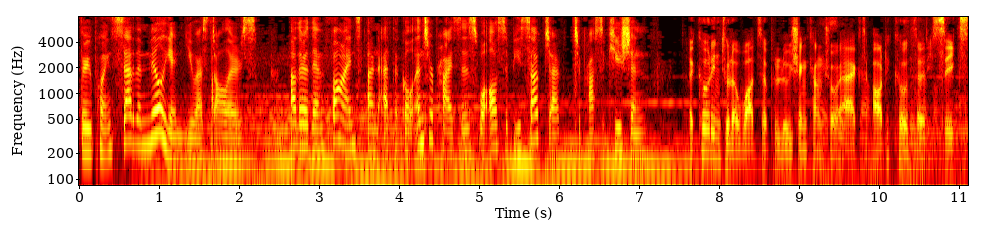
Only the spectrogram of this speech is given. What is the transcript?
3.7 million US dollars. Other than fines, unethical enterprises will also be subject to prosecution. According to the Water Pollution Control Act, Article 36,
